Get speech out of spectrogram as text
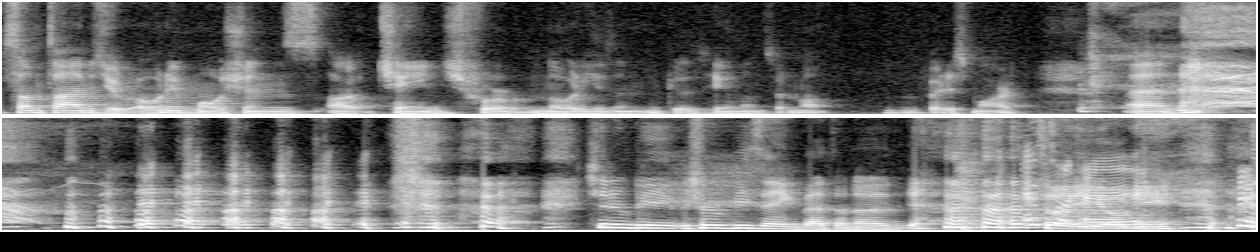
sometimes your own emotions are change for no reason because humans are not very smart, and shouldn't be shouldn't be saying that on a to a yogi.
